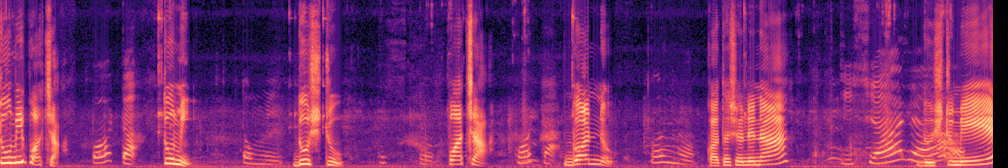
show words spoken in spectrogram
তুমি। পচা। তুমি। দুষ্টু। পচা। গণ্য। কথা শোনে না? দুষ্টু মেয়ে।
